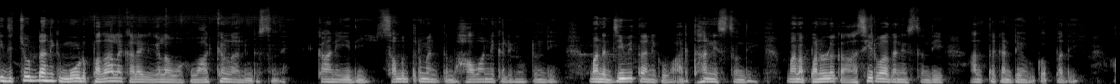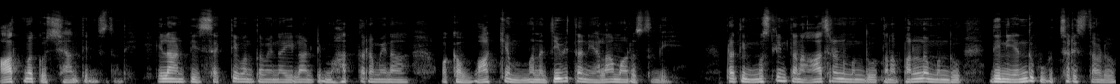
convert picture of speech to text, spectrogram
ఇది చూడ్డానికి మూడు పదాల కలగగల ఒక వాక్యంలో అనిపిస్తుంది. కానీ ఇది సముద్రమంత భావాన్ని కలిగి ఉంటుంది. మన జీవితానికి అర్థాన్ని ఇస్తుంది. మన పనులకు ఆశీర్వాదాన్ని ఇస్తుంది. అంతకంటే గొప్పది ఆత్మకు శాంతినిస్తుంది ఇలాంటి శక్తివంతమైన ఇలాంటి మహత్తరమైన ఒక వాక్యం మన జీవితాన్ని ఎలా మారుస్తుంది? ప్రతి ముస్లిం తన ఆచరణ ముందు తన పనుల ముందు దీన్ని ఎందుకు ఉచ్చరిస్తాడు?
